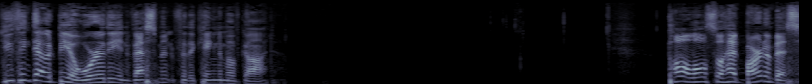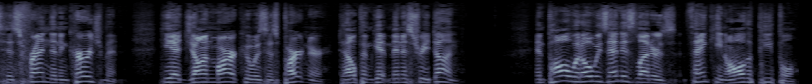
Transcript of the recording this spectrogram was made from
Do you think that would be a worthy investment for the kingdom of God? Paul also had Barnabas, his friend and encouragement. He had John Mark, who was his partner, to help him get ministry done. And Paul would always end his letters thanking all the people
